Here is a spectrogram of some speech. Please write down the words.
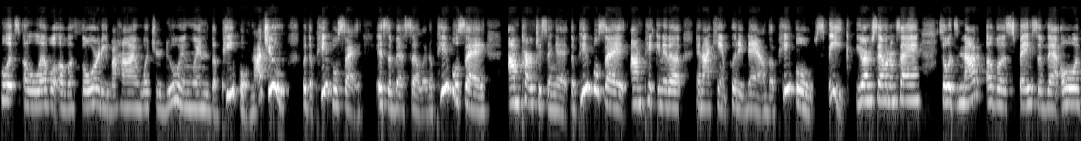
puts a level of authority behind what you're doing when the people, not you, but the people say it's a bestseller. The people say I'm purchasing it. The people say I'm picking it up and I can't put it down. The people speak. You understand what I'm saying? So it's not of a space of that, oh, if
